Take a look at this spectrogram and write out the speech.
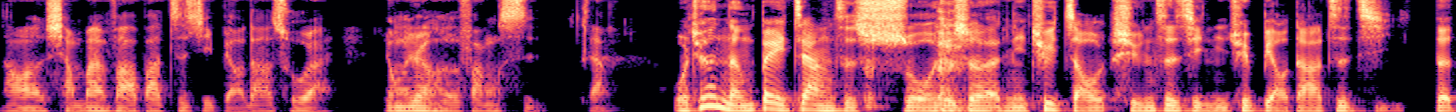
然后想办法把自己表达出来，用任何方式。”这样，我觉得能被这样子说，就是你去找寻自己，你去表达自己的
